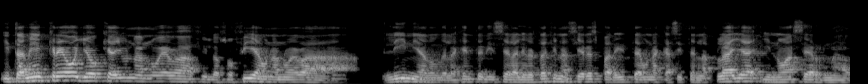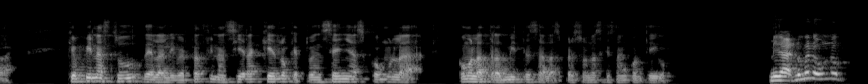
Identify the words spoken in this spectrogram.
Y también creo yo que hay una nueva filosofía, una nueva línea donde la gente dice la libertad financiera es para irte a una casita en la playa y no hacer nada. ¿Qué opinas tú de la libertad financiera? ¿Qué es lo que tú enseñas? ¿Cómo la, cómo la transmites a las personas que están contigo? Mira, número uno,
